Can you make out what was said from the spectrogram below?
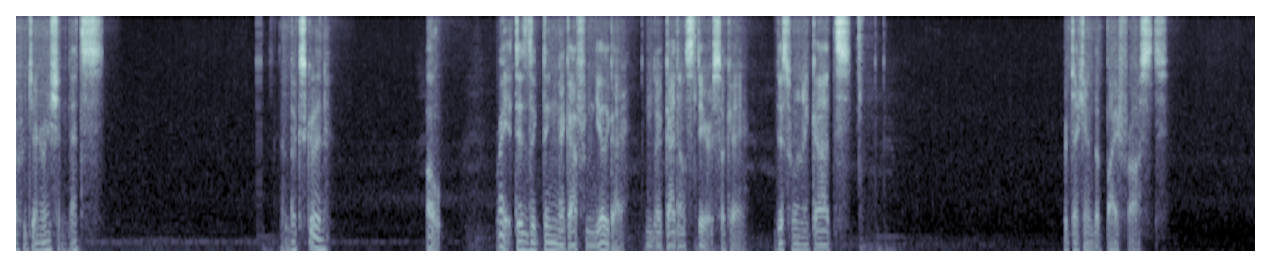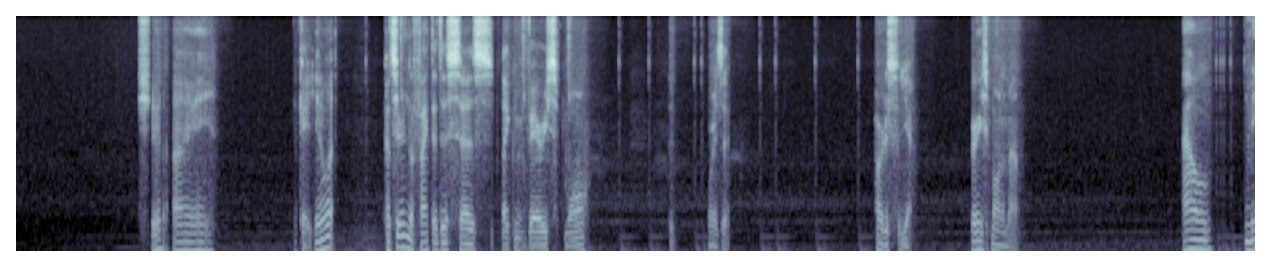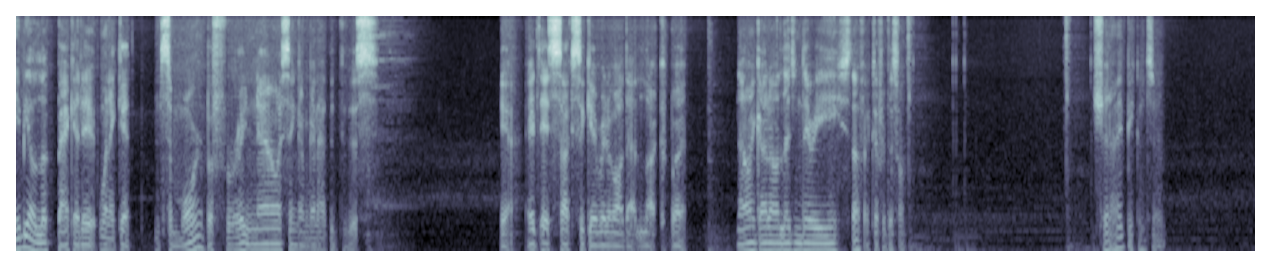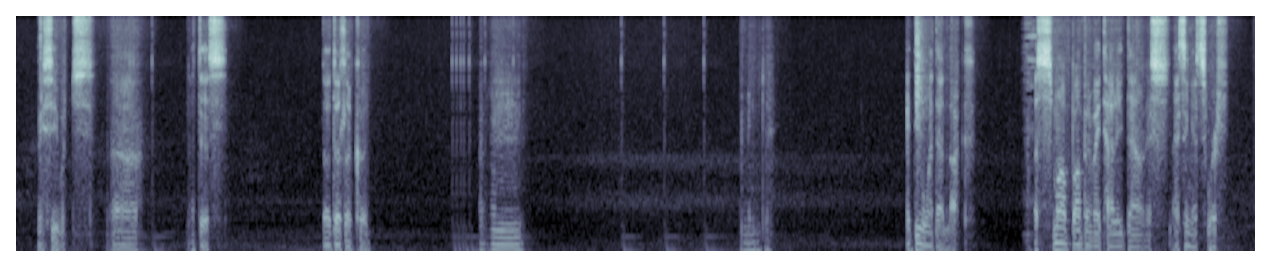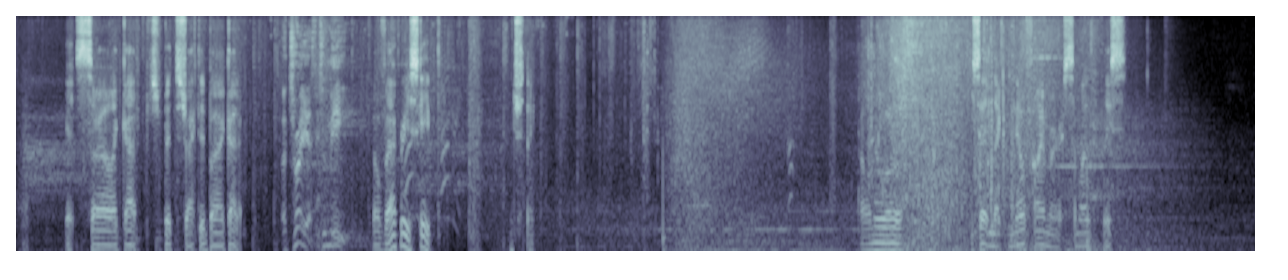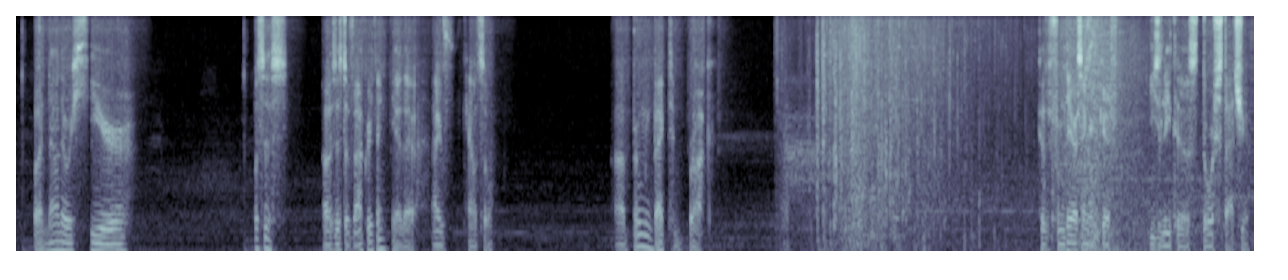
Health regeneration. That's. That looks good. Oh. Right. This is the thing I got from the other guy. The guy downstairs. Okay. This one I got. Protection of the Bifrost. Should I? Okay, you know what? Considering the fact that this says like very small. Where is it? Hardest, yeah. Very small amount. I'll maybe I'll look back at it when I get some more, but for right now, I think I'm gonna have to do this. Yeah, it, it sucks to get rid of all that luck, but now I got all legendary stuff except for this one. Should I be concerned? Let me see what's uh not this. It does look good. Um I mean I do want that luck. A small bump in vitality down is I think it's worth. Okay, so I got a bit distracted, but I got it. Atreus, to me. So Valkyrie escaped. Interesting. I don't know. Uh, he said like Nilfheim or some other place. But now that we're here, what's this? Oh, is this the Valkyrie thing? Yeah, that I've council. Uh, bring me back to Brok. Because from there, I think I can get easily to the Thor statue.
